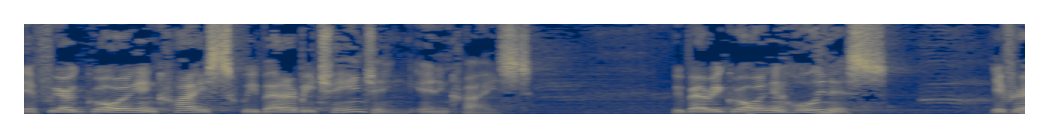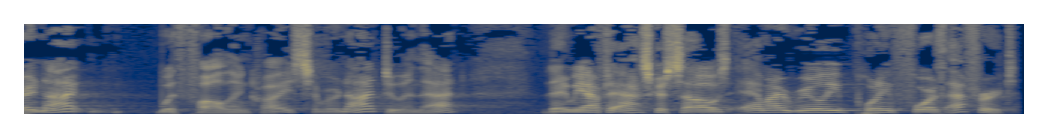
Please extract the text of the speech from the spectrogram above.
if we are growing in Christ, we better be changing in Christ. We better be growing in holiness. If we are not with following Christ, if we're not doing that, then we have to ask ourselves Am I really putting forth effort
